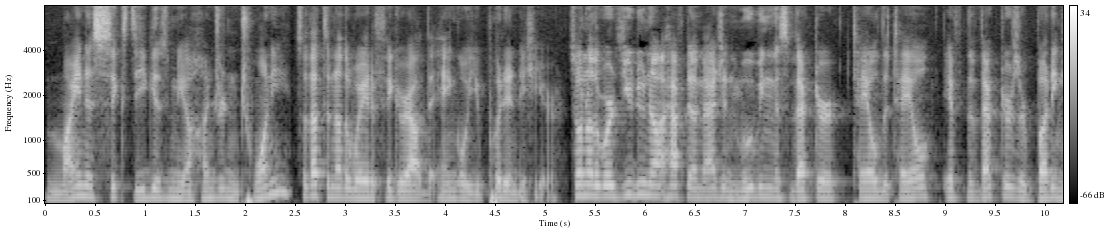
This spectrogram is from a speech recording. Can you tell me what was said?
minus 60 gives me 120. So that's another way to figure out the angle you put into here. So in other words, you do not have to imagine moving this vector tail to tail. If the vectors are butting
